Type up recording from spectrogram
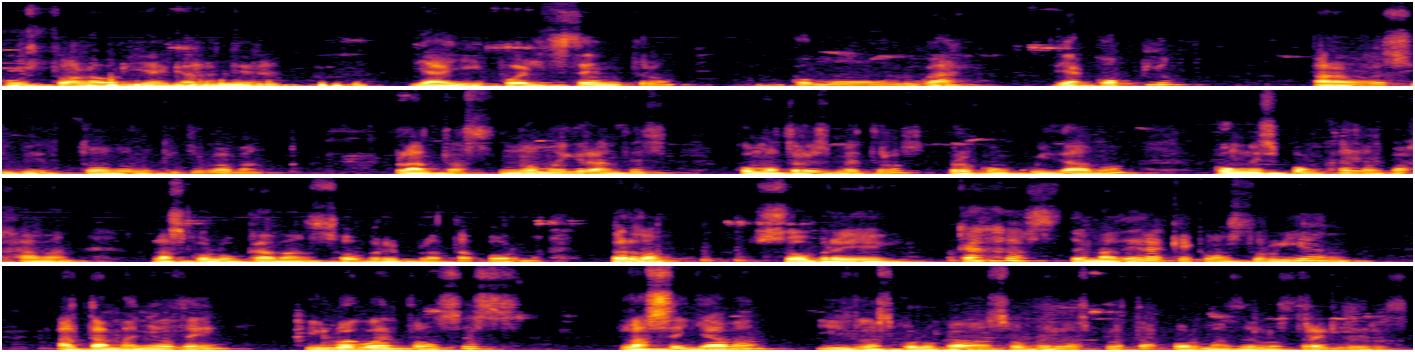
justo a la orilla de carretera. Y ahí fue el centro como lugar de acopio para recibir todo lo que llevaban. Plantas no muy grandes, como tres metros, pero con cuidado, con esponja las bajaban, las colocaban sobre plataforma, perdón, sobre cajas de madera que construían al tamaño de, y luego entonces las sellaban y las colocaban sobre las plataformas de los trailers.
